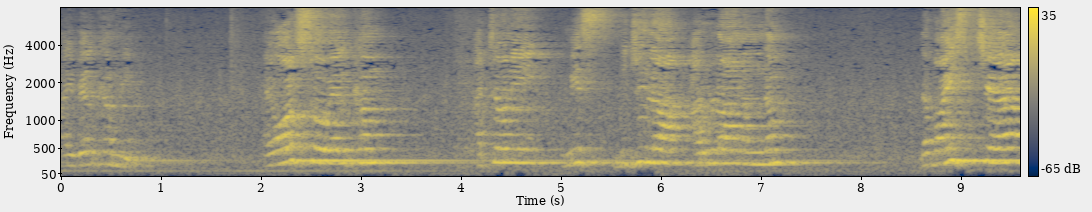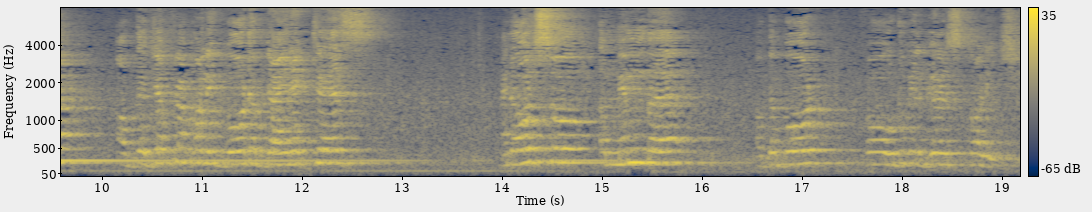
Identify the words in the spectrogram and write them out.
I welcome him. I also welcome Attorney Miss Vijula Arulanandam, the Vice Chair of the Jaffna College Board of Directors and also a member of the board for Uduvil Girls College.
